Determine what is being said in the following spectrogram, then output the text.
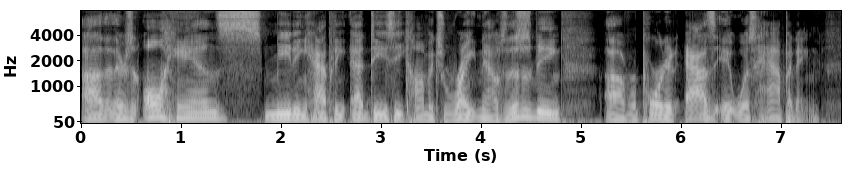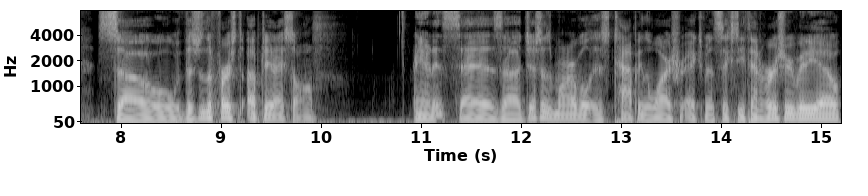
uh, that there's an all hands meeting happening at DC Comics right now. So, this is being uh, reported as it was happening. So this is the first update I saw. And it says, uh, just as Marvel is tapping the wires for X Men 60th anniversary video,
